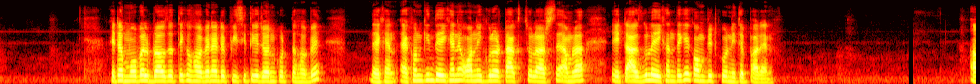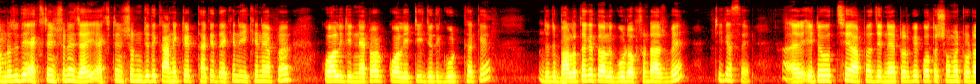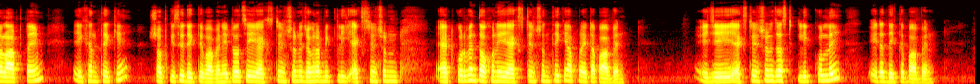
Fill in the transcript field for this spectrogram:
এটা মোবাইল ব্রাউজার থেকে হবে না, এটা পিসি থেকে জয়েন করতে হবে। দেখেন, এখন কিন্তু এইখানে অনেকগুলো টাস্ক চলে আসছে। আমরা এই টাস্কগুলো এইখান থেকে কমপ্লিট করে নিতে পারেন। আমরা যদি এক্সটেনশনে যাই এক্সটেনশন যদি কানেক্টেড থাকে, দেখেন এইখানে আপনার কোয়ালিটি নেটওয়ার্ক কোয়ালিটি যদি গুড থাকে, যদি ভালো থাকে, তাহলে গুড অপশনটা আসবে। ঠিক আছে? আর এটা হচ্ছে আপনার যে নেটওয়ার্কে কত সময় টোটাল আপ টাইম এখান থেকে সব কিছুই দেখতে পাবেন। এটা হচ্ছে এই এক্সটেনশনে যখন আপনি ক্লিক এক্সটেনশন অ্যাড করবেন, তখন এই এক্সটেনশন থেকে আপনার এটা পাবেন। এই যে এই এক্সটেনশনে জাস্ট ক্লিক করলেই এটা দেখতে পাবেন।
